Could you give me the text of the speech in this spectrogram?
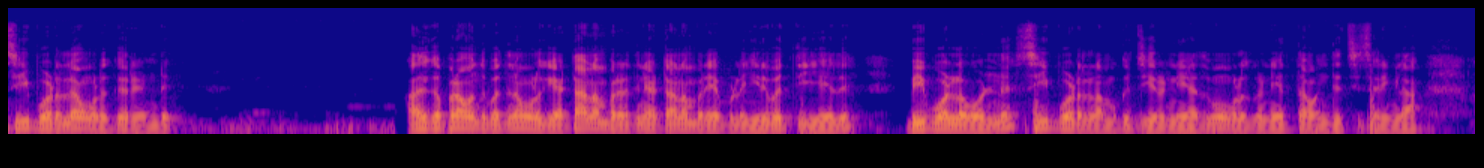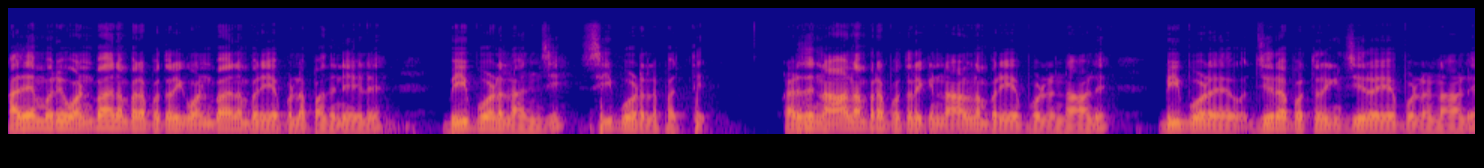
சி போர்டில் உங்களுக்கு ரெண்டு. அதுக்கப்புறம் வந்து பார்த்தீங்கன்னா உங்களுக்கு எட்டாம் நம்பர் எடுத்தீங்கன்னா எட்டாம் நம்பர் ஏப்பில் இருபத்தி ஏழு பி போர்டில் ஒன்று சி போர்டில் நமக்கு ஜீரோ. நீ அதுவும் உங்களுக்கு நேற்று தான் வந்துச்சு சரிங்களா? அதே மாதிரி ஒன்பதாம் நம்பரை பொறுத்த வரைக்கும் ஒன்பதாம் நம்பர் ஏப்பில் பதினேழு பி போர்டில் அஞ்சு சி போர்டில் பத்து. அடுத்து நாலு நம்பரை பொறுத்த வரைக்கும் நாலு நம்பர் ஏ போர்டில் நாலு பி போர்டு ஜீரோ பொறுத்த வரைக்கும் ஜீரோ ஏ போர்டில் நாலு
